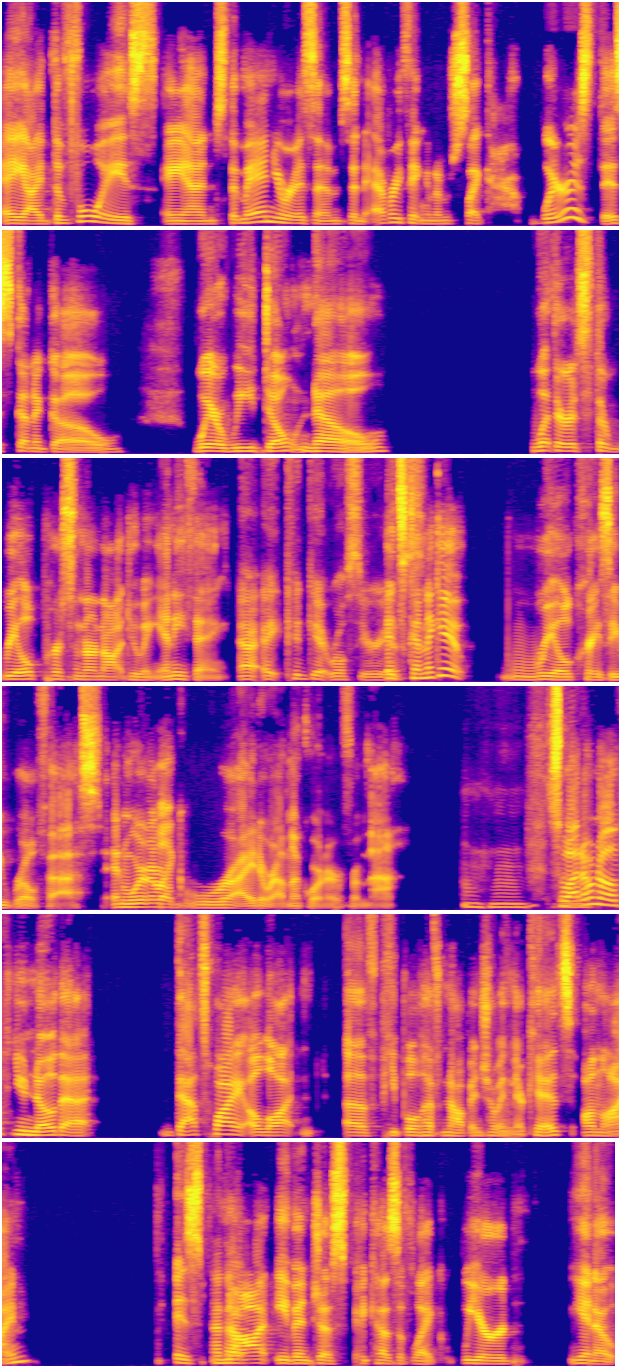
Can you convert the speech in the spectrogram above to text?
AI'd the voice and the mannerisms and everything. And I'm just like, where is this going to go where we don't know whether it's the real person or not doing anything? Uh, it could get real serious. It's going to get real crazy real fast. And we're like right around the corner from that. Mhm. So I don't know if you know that. That's why a lot of people have not been showing their kids online. Is not even just because of like weird, you know,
